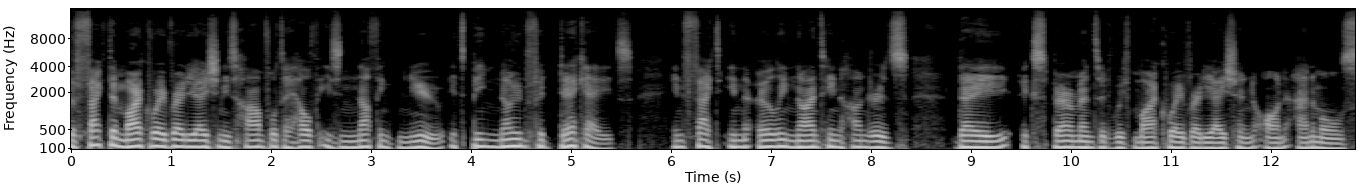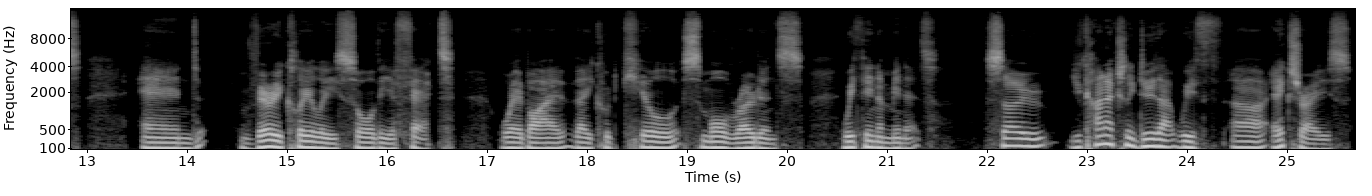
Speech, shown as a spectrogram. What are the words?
The fact that microwave radiation is harmful to health is nothing new. It's been known for decades. In fact, in the early 1900s, they experimented with microwave radiation on animals and very clearly saw the effect whereby they could kill small rodents within a minute. So you can't actually do that with uh, x rays,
